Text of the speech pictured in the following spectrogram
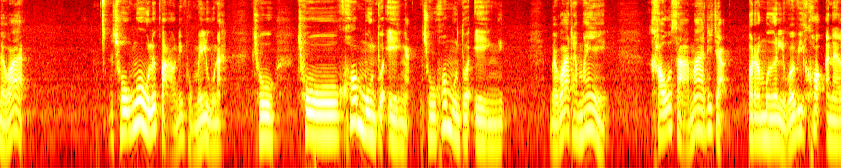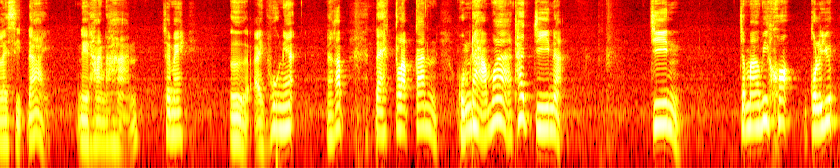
แบบว่า โชว์โง่หรือเปล่านี่ผมไม่รู้นะโชว์โชว์ข้อมูลตัวเองอะโชว์ข้อมูลตัวเอง แบบว่าทำให้เขาสามารถที่จะประเมินหรือว่าวิเคราะห์ analysis ได้ในทางทหารใช่ไหมเออไอ้พวกเนี้ย นะครับ แต่กลับกันผมถามว่าถ้าจีนอะจีนจะมาวิเคราะห์กลยุทธ์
